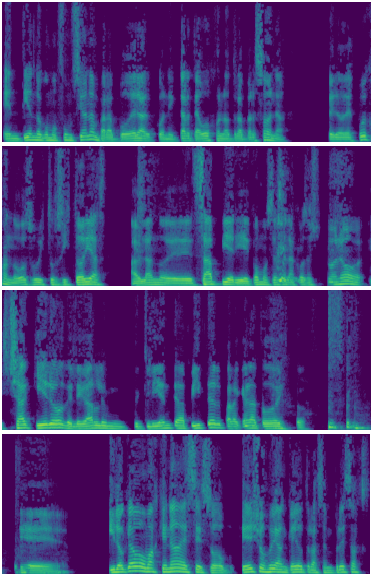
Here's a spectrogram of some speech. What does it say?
Entiendo cómo funcionan para poder conectarte a vos con la otra persona, pero después cuando vos subís tus historias hablando de Zapier y de cómo se hacen las cosas, yo no, ya quiero delegarle un cliente a Peter para que haga todo esto. Eh, y lo que hago más que nada es eso, que ellos vean que hay otras empresas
